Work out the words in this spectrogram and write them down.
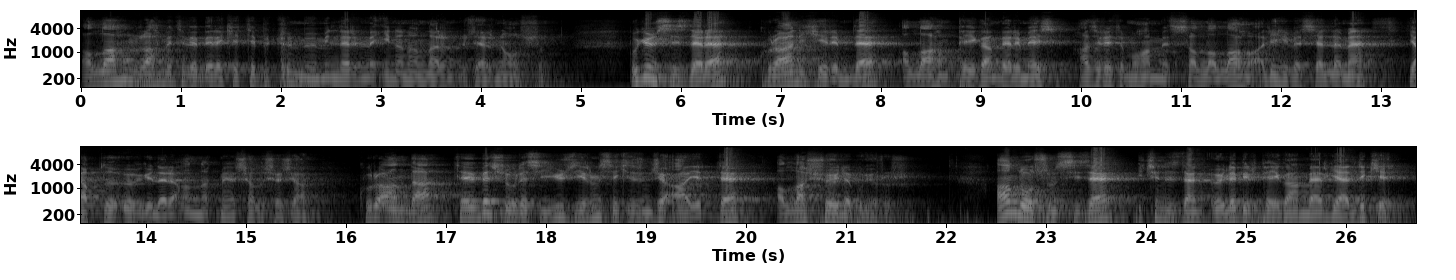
Allah'ın rahmeti ve bereketi bütün müminlerin ve inananların üzerine olsun. Bugün sizlere Kur'an-ı Kerim'de Allah'ın Peygamberimiz Hazreti Muhammed sallallahu aleyhi ve selleme yaptığı övgüleri anlatmaya çalışacağım. Kur'an'da Tevbe suresi 128. ayette Allah şöyle buyurur. Andolsun size içinizden öyle bir peygamber geldi ki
